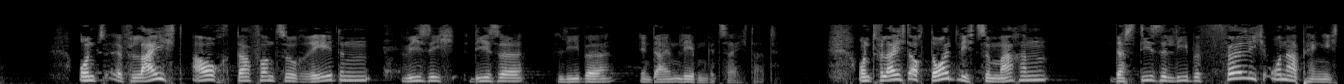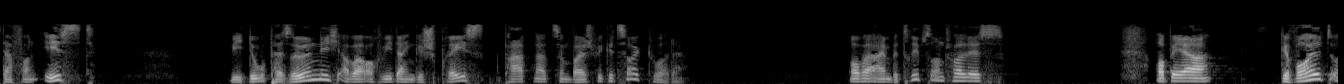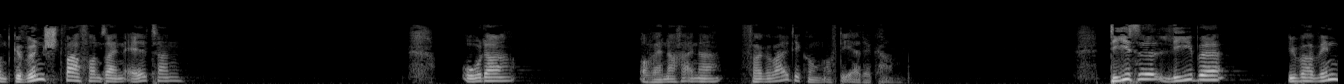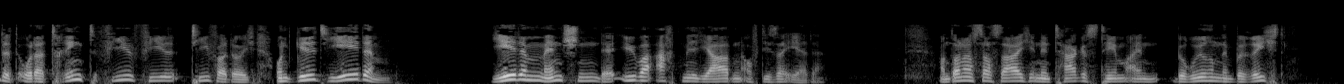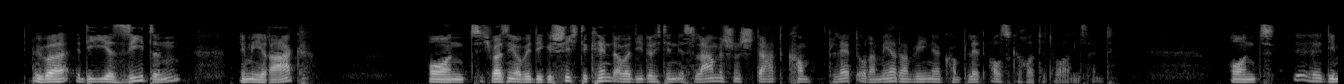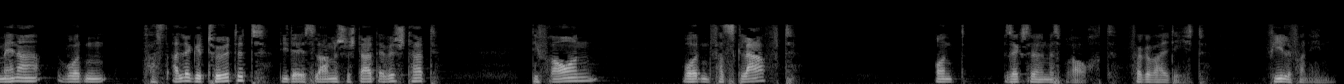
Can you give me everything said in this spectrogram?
Und vielleicht auch davon zu reden, wie sich diese Liebe in deinem Leben gezeigt hat. Und vielleicht auch deutlich zu machen, dass diese Liebe völlig unabhängig davon ist, wie du persönlich, aber auch wie dein Gesprächspartner zum Beispiel gezeugt wurde. Ob er ein Betriebsunfall ist, ob er gewollt und gewünscht war von seinen Eltern oder ob er nach einer Vergewaltigung auf die Erde kam. Diese Liebe überwindet oder dringt viel, viel tiefer durch und gilt jedem, jedem Menschen der über acht Milliarden auf dieser Erde. Am Donnerstag sah ich in den Tagesthemen einen berührenden Bericht über die Jesiden im Irak. Und ich weiß nicht, ob ihr die Geschichte kennt, aber die durch den islamischen Staat komplett oder mehr oder weniger komplett ausgerottet worden sind. Und äh, die Männer wurden fast alle getötet, die der islamische Staat erwischt hat. Die Frauen wurden versklavt und sexuell missbraucht, vergewaltigt. Viele von ihnen.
